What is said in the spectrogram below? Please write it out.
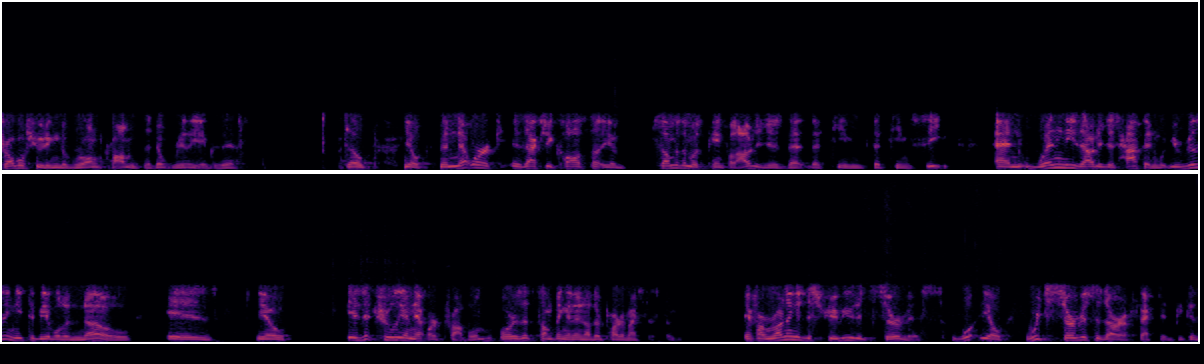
troubleshooting the wrong problems that don't really exist. So, you know, the network is actually caused you know, some of the most painful outages that, that, team, that teams see. And when these outages happen, what you really need to be able to know is, you know, is it truly a network problem or is it something in another part of my system? If I'm running a distributed service, what, you know, which services are affected? Because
